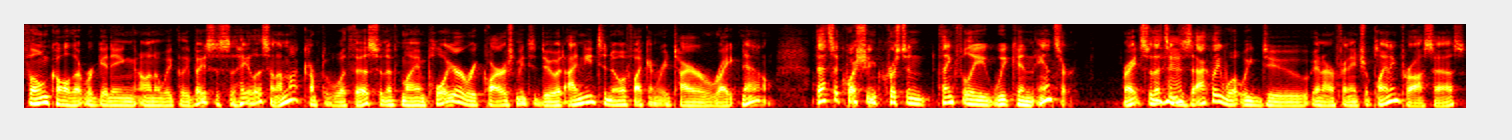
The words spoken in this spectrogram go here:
phone call that we're getting on a weekly basis. That, hey, listen, I'm not comfortable with this, and if my employer requires me to do it, I need to know if I can retire right now. That's a question, Kristen. Thankfully, we can answer. Right. So that's mm-hmm. exactly what we do in our financial planning process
